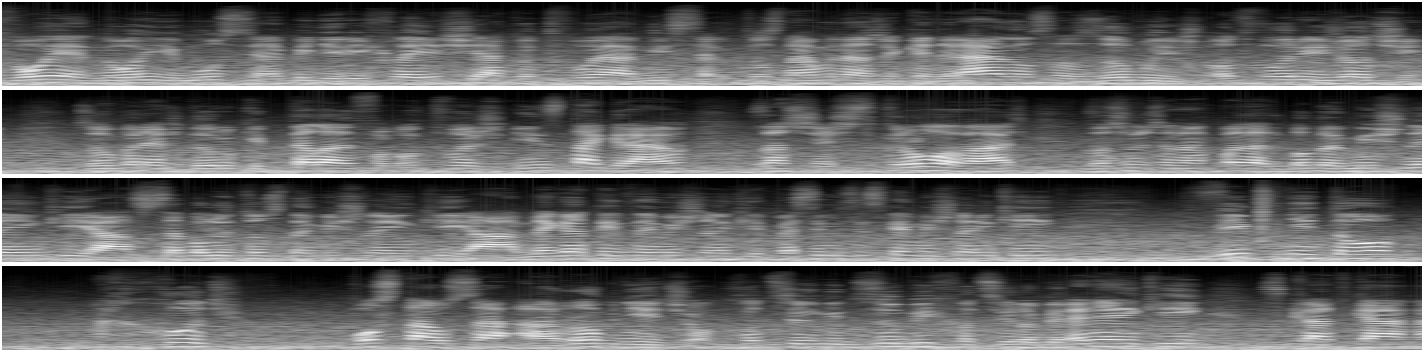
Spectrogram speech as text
Tvoje nohy musia byť rýchlejšie ako tvoja myseľ. To znamená, že keď ráno sa zobudíš, otvoríš oči, zoberieš do ruky telefón, otvoríš Instagram, začneš scrollovať, začnú sa napadať blbé myšlienky a sebolitostné myšlienky a negatívne myšlienky, pesimistické myšlienky, vypni to a choď, postav sa a rob niečo. Chod si umyť zuby, chod si robiť raňajky, skrátka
